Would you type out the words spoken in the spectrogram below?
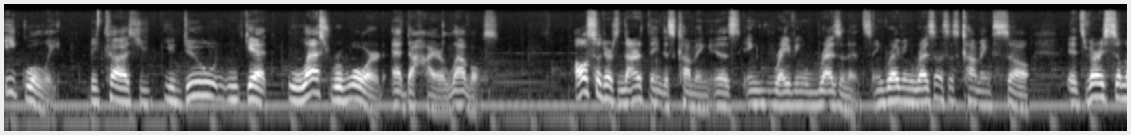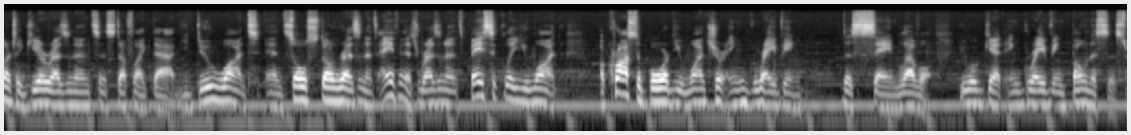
equally because you, you do get less reward at the higher levels. Also, there's another thing that's coming is engraving resonance. Engraving resonance is coming, so it's very similar to gear resonance and stuff like that. You do want and soulstone resonance, anything that's resonance. Basically, you want across the board, you want your engraving the same level you will get engraving bonuses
